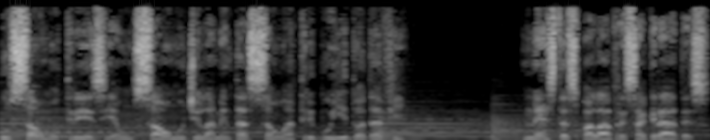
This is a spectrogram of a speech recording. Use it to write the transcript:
O Salmo 13 é um salmo de lamentação atribuído a Davi. Nestas palavras sagradas,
